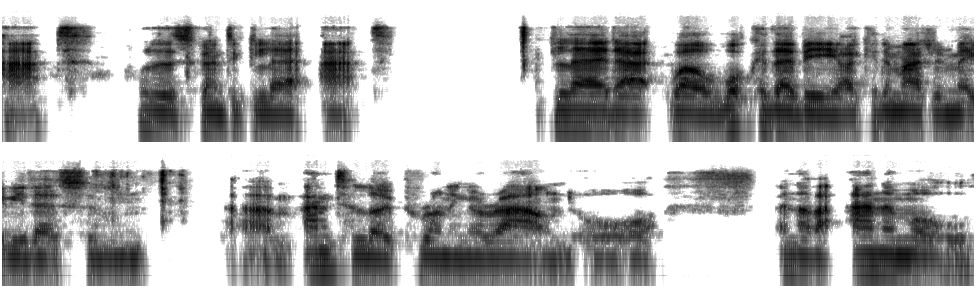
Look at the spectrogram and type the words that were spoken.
at, what is this going to glare at? Glared at, well, what could there be? I could imagine maybe there's some um, antelope running around or another animal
